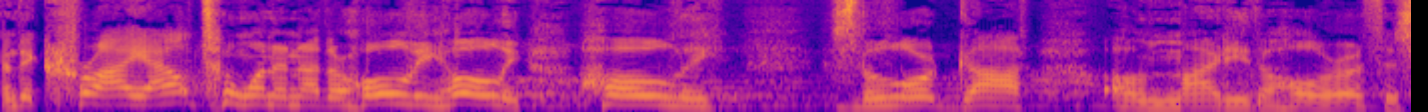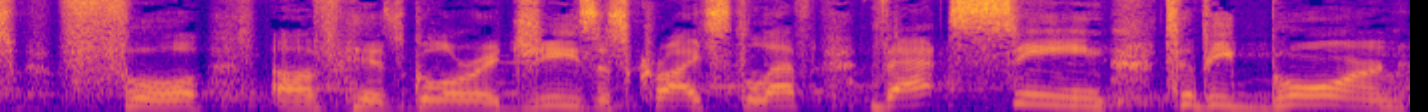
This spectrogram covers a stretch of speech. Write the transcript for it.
And they cry out to one another, Holy, holy, holy is the Lord God Almighty. The whole earth is full of his glory. Jesus Christ left that scene to be born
